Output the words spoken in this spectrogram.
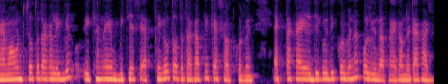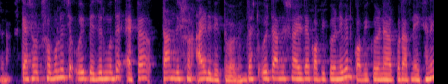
অ্যামাউন্ট যত টাকা লিখবেন, ওইখানে বিকাশ অ্যাপ থেকেও তত টাকা আপনি ক্যাশ আউট করবেন। এক টাকা এদিক ওদিক করবেন না, করলে কিন্তু আপনার অ্যাকাউন্টে টাকা আসবে না। ক্যাশ আউট সফল হয়েছে, ওই পেজের মধ্যে একটা ট্রানজেকশন আইডি দেখতে পাবেন। জাস্ট ওই ট্রানজেকশন আইডিটা কপি করে নেবেন। কপি করে নেওয়ার পর আপনি এখানে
